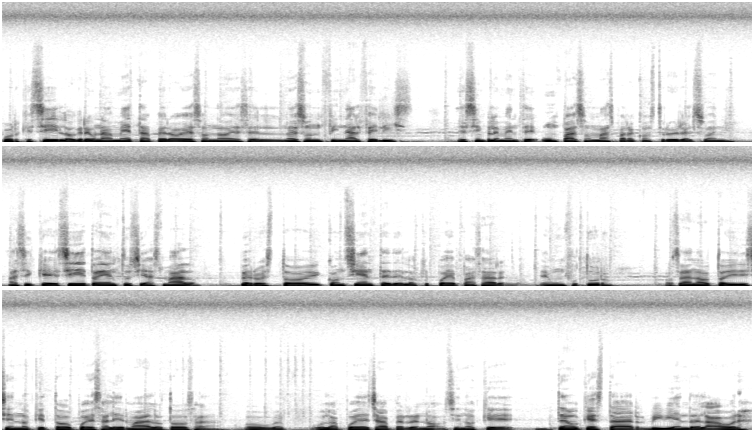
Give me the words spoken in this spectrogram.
Porque sí, logré una meta, pero eso no es, el, no es un final feliz. Es simplemente un paso más para construir el sueño. Así que sí, estoy entusiasmado, pero estoy consciente de lo que puede pasar en un futuro. O sea, no estoy diciendo que todo puede salir mal o todo o, o la puede echar a perder, no, sino que tengo que estar viviendo el ahora,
